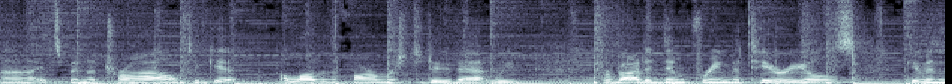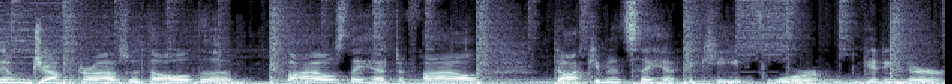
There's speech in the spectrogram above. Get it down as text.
uh, it's been a trial to get a lot of the farmers to do that. We provided them free materials, given them jump drives with all the files they have to file, documents they have to keep for getting their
